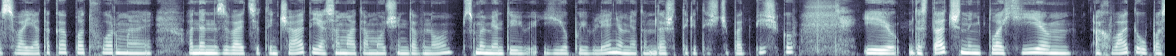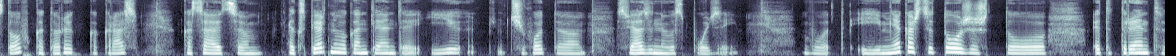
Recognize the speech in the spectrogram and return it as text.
своя такая платформа, она называется Тенчат, я сама там очень давно, с момента ее появления, у меня там даже 3000 подписчиков, и достаточно неплохие охваты у постов, которые как раз касаются экспертного контента и чего-то связанного с пользой. Вот. И мне кажется тоже, что этот тренд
